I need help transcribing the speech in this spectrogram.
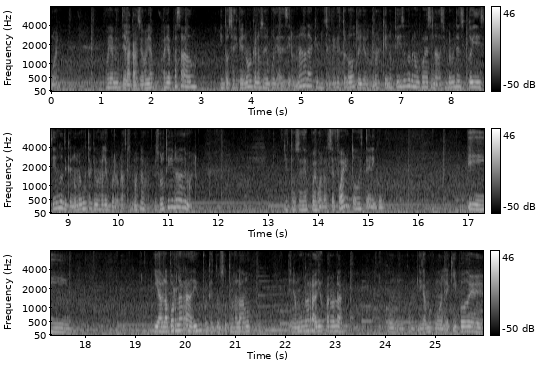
bueno, obviamente la canción había, había pasado. Entonces que no, que no se me podía decir nada, que no sé qué, que esto, lo otro. Y yo, no, es que no estoy diciendo que no me pueda decir nada. Simplemente estoy diciendo de que no me gusta que me jalen por el brazo. Más nada, eso no tiene nada de malo. Y entonces después, bueno, él se fue, todo histérico. Y... Y habla por la radio, porque nosotros hablábamos, teníamos una radio para hablar, con digamos, como el equipo de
